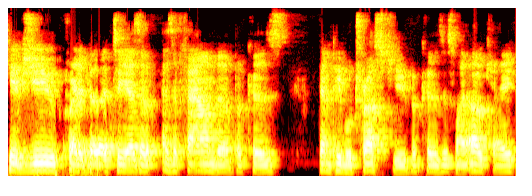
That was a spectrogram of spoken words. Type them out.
gives you credibility as a as a founder because then people trust you because it's like okay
